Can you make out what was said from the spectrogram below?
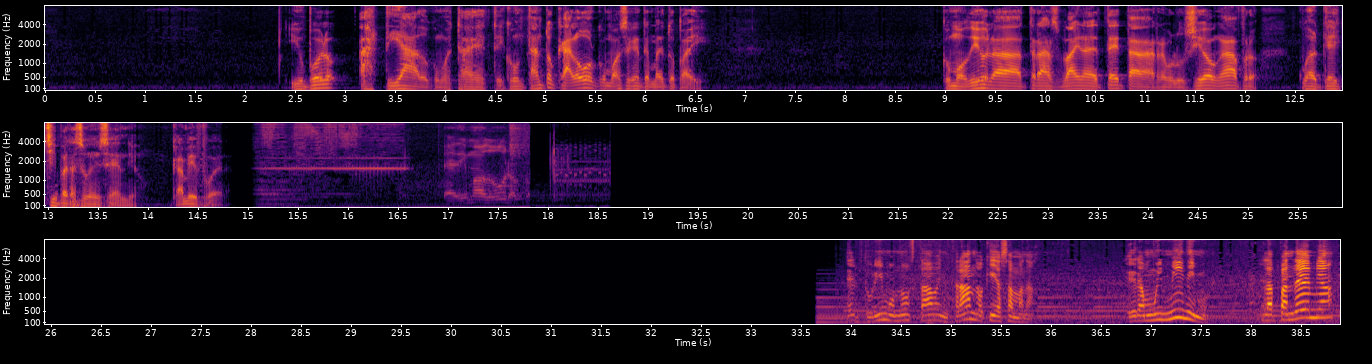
Y un pueblo hastiado como está este, y con tanto calor como hacen este maldito país. Como dijo la transvaina de Teta, Revolución, Afro, cualquier chipa te hace un incendio. Cambie fuera. el turismo no estaba entrando aquí a Samaná. Era muy mínimo. La pandemia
